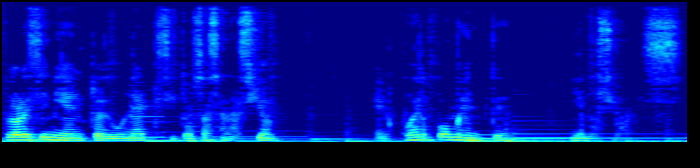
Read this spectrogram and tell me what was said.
florecimiento de una exitosa sanación en cuerpo, mente y emociones.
